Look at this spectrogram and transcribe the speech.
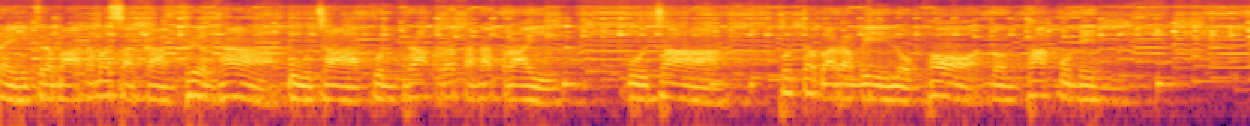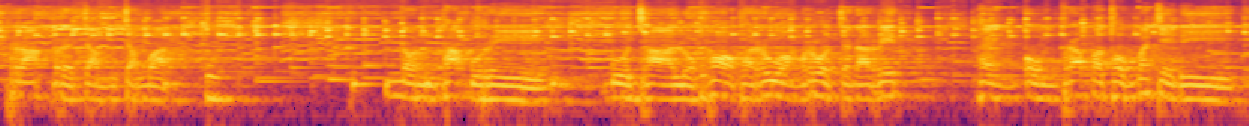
ในกระบะนมัสกการเครื่องห้าบูชาคุณพระรัตนตรัย บูชา พุทธบารมีหลวงพ่อนนทมุนิน พระประจำจังหวัด นนทบุรี บูชาหลวงพ่อพระร่วงโรจนฤทธิ์แห่งองค์พระปฐมเจดีย์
